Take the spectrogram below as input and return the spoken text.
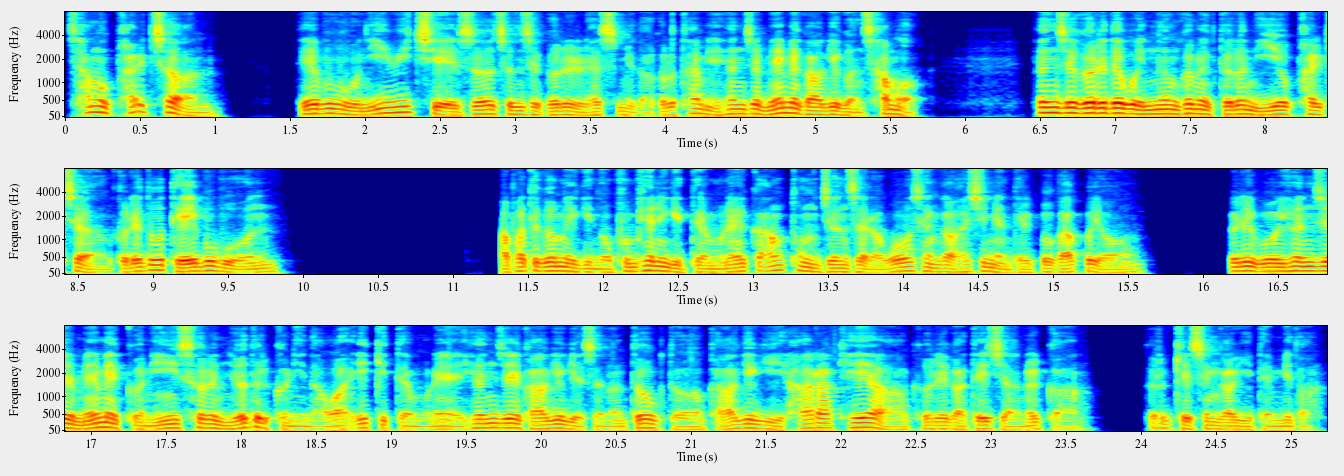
3억 8천 대부분 이 위치에서 전세 거래를 했습니다. 그렇다면 현재 매매 가격은 3억, 현재 거래되고 있는 금액들은 2억 8천, 그래도 대부분 아파트 금액이 높은 편이기 때문에 깡통 전세라고 생각하시면 될 것 같고요. 그리고 현재 매매건이 38건이 나와 있기 때문에 현재 가격에서는 더욱더 가격이 하락해야 거래가 되지 않을까 그렇게 생각이 됩니다.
